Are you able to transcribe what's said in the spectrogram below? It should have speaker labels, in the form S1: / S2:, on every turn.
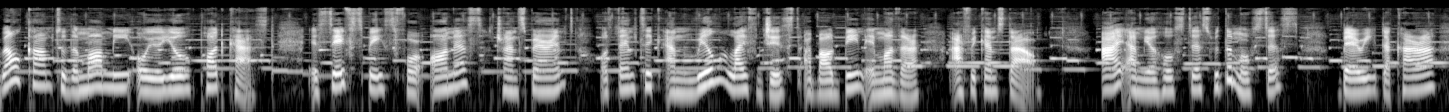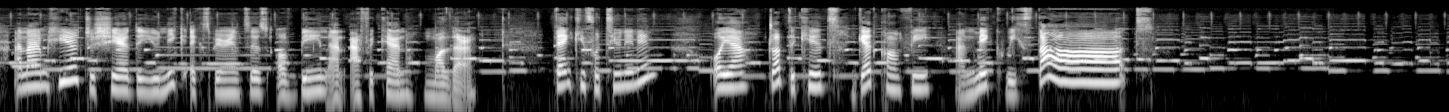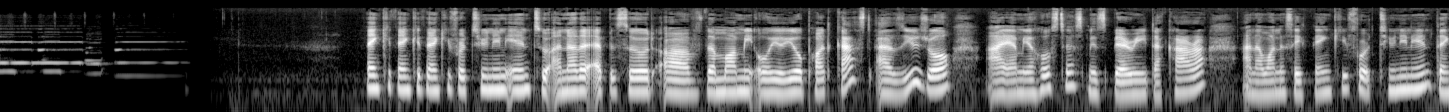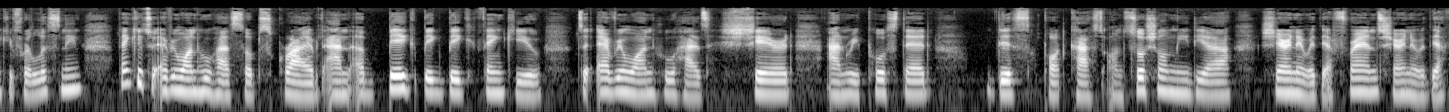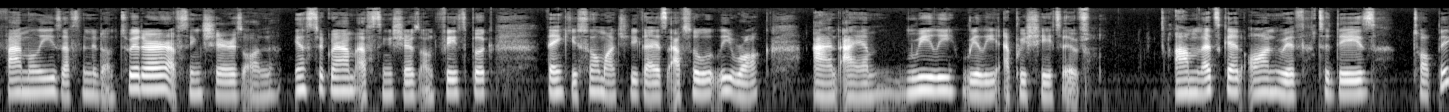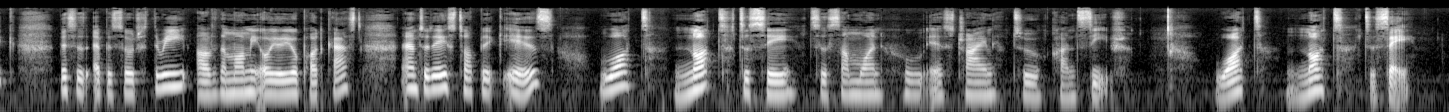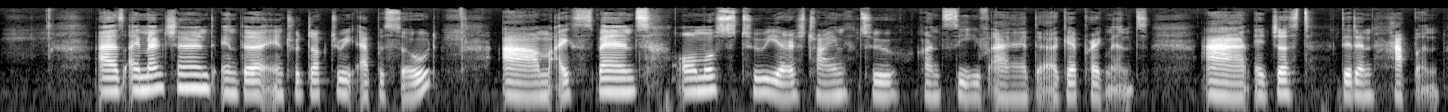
S1: Welcome to the Mommy Oyoyo podcast, a safe space for honest, transparent, authentic, and real life gist about being a mother, African style. I am your hostess with the mostest, Berry Dakara, and I'm here to share the unique experiences of being an African mother. Thank you for tuning in. Oya, drop the kids, get comfy, and make we start. Thank you, thank you, thank you for tuning in to another episode of the Mommy Oyoyo podcast. As usual, I am your hostess, Miss Berry Dakara, and I want to say thank you for tuning in. Thank you for listening. Thank you to everyone who has subscribed, and a big, big, big thank you to everyone who has shared and reposted this podcast on social media, sharing it with their friends, sharing it with their families. I've seen it on Twitter, I've seen shares on Instagram, I've seen shares on Facebook. Thank you so much. You guys absolutely rock, and I am really, really appreciative. Um, let's get on with today's topic. This is episode three of the Mommy Oyoyo podcast, and today's topic is what not to say to someone who is trying to conceive. What not to say. As I mentioned in the introductory episode, um, I spent almost two years trying to conceive and uh, get pregnant, and it just didn't happen.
